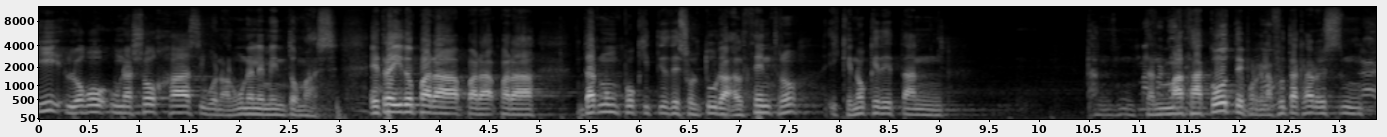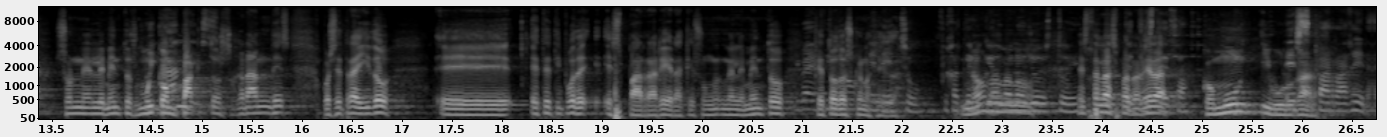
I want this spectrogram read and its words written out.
y luego unas hojas y bueno, algún elemento más. He traído para, para, para darle un poquito de soltura al centro y que no quede tan, tan, tan mazacote, porque la fruta, claro, es, Claro. son elementos muy grandes. compactos, grandes, pues he traído eh, este tipo de esparraguera, que es un, un elemento que todos no, conocemos. helecho. Fíjate lo que domino yo esto, eh, Esta es la esparraguera común y vulgar. Esparraguera.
